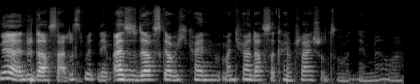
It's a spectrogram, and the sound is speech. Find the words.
Ja, du darfst alles mitnehmen. Also du darfst, glaube ich, kein, manchmal darfst du kein Fleisch und so mitnehmen, ne? Aber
